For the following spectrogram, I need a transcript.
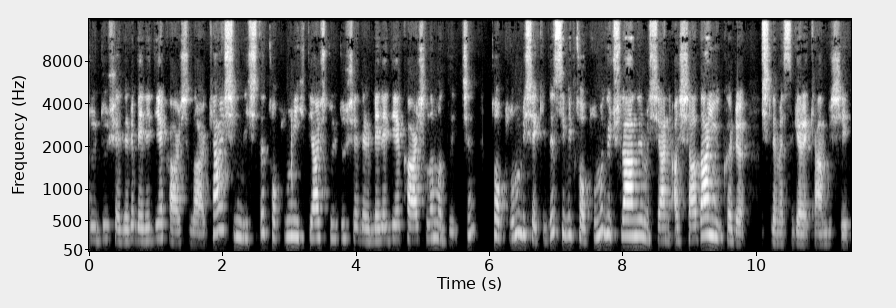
duyduğu şeyleri belediye karşılarken şimdi işte toplumun ihtiyaç duyduğu şeyleri belediye karşılamadığı için toplum bir şekilde sivil toplumu güçlendirmiş. Yani aşağıdan yukarı işlemesi gereken bir şey.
